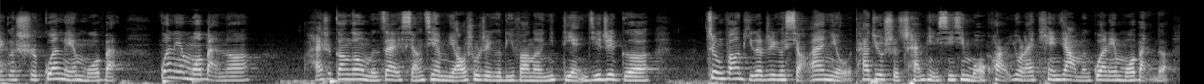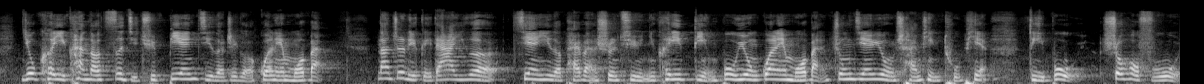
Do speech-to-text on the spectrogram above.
一个是关联模板。关联模板呢，还是刚刚我们在详细描述这个地方呢？你点击这个正方体的这个小按钮，它就是产品信息模块，用来添加我们关联模板的。你就可以看到自己去编辑的这个关联模板。那这里给大家一个建议的排版顺序，你可以顶部用关联模板，中间用产品图片，底部售后服务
